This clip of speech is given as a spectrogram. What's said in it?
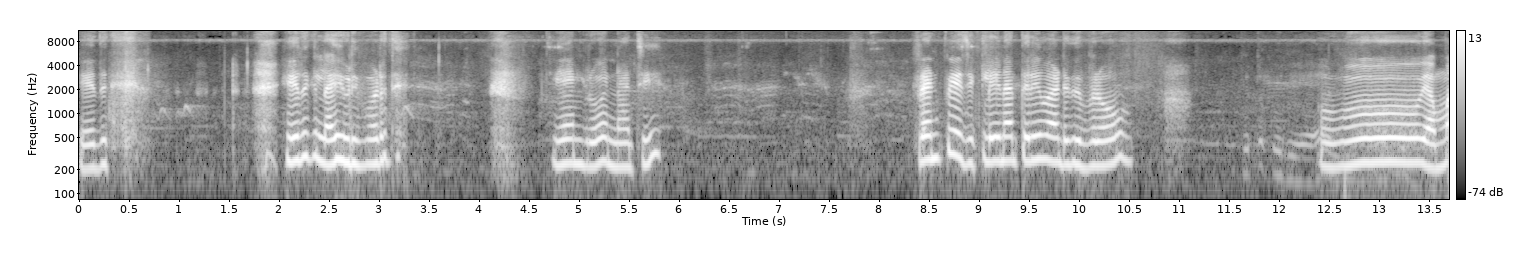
எதுக்கு? எதுக்கு லைவ் இப்படி போடுறது? ஏன் ப்ரோ என்னாச்சு? ஃப்ரண்ட் பேஜ் க்ளீனாக தெரிய மாட்டேங்குது ப்ரோ ஓ அம்மா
